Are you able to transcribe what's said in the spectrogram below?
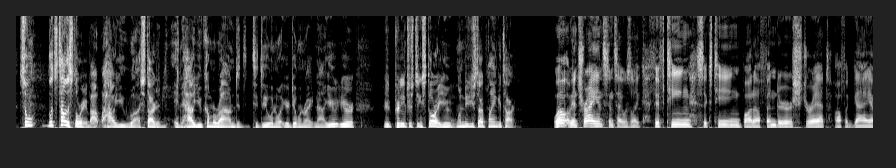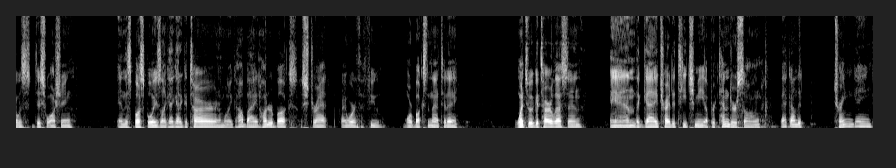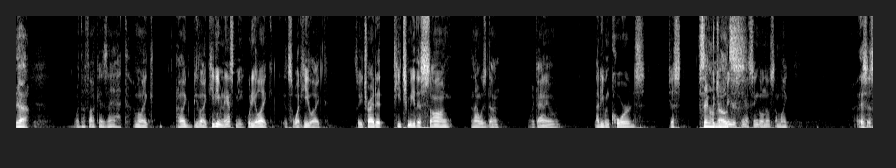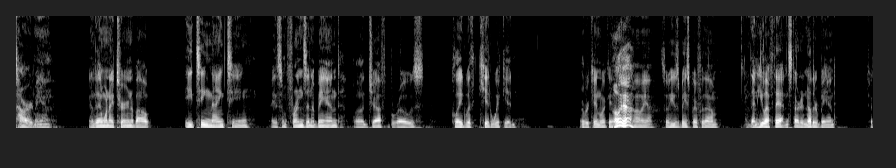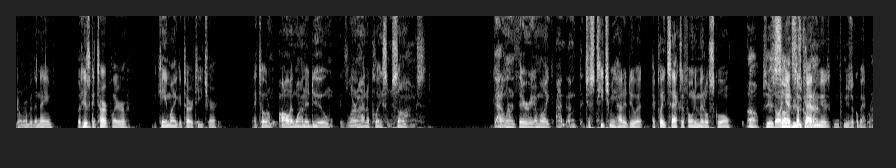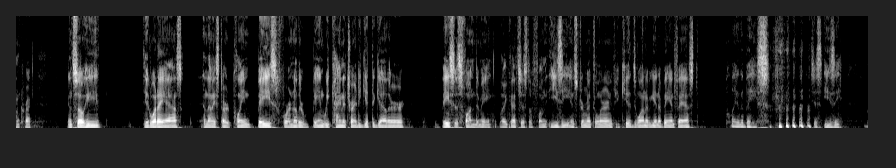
So let's tell the story about how you uh, started and how you come around to, to doing what you're doing right now. You're you're you're pretty interesting story. You mm-hmm. when did you start playing guitar? Well, I've been trying since I was like 15, 16. Bought a Fender Strat off a guy I was dishwashing. And this busboy's like, I got a guitar. And I'm like, I'll buy it, 100 bucks. A Strat, probably worth a few more bucks than that today. Went to a guitar lesson, and the guy tried to teach me a Pretender song. Back on the Chain Gang? Yeah. what the fuck is that? I'm like, I like be like, he didn't even ask me, what do you like? It's what he liked. So he tried to teach me this song, and I was done. Like I didn't, not even chords, just Single notes. fingers, yeah, single notes. I'm like, this is hard, man. And then when I turned about 18, 19, I had some friends in a band. Uh, Jeff Bros played with Kid Wicked. Remember Kid Wicked? Oh yeah. Oh yeah. So he was a bass player for them. Then he left that and started another band, which I don't remember the name. But his guitar player became my guitar teacher. I told him all I want to do is learn how to play some songs. you got to learn theory. I'm like, I'm, I'm, just teach me how to do it. I played saxophone in middle school. Oh, so, you so I had some kind back. of mu- musical background, correct? And so he did what I asked, and then I started playing bass for another band we kind of tried to get together. Bass is fun to me. Like that's just a fun, easy instrument to learn. If you kids want to be in a band fast, play the bass. it's just easy.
